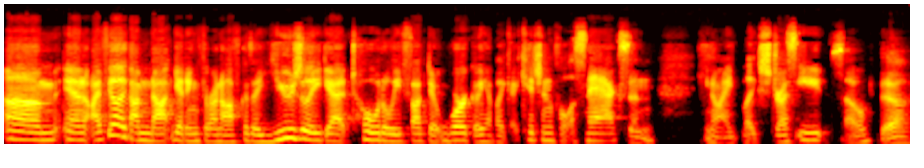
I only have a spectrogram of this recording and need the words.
Um, and I feel like I'm not getting thrown off because I usually get totally fucked at work. We have like a kitchen full of snacks and, you know, I like stress eat. So yeah.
